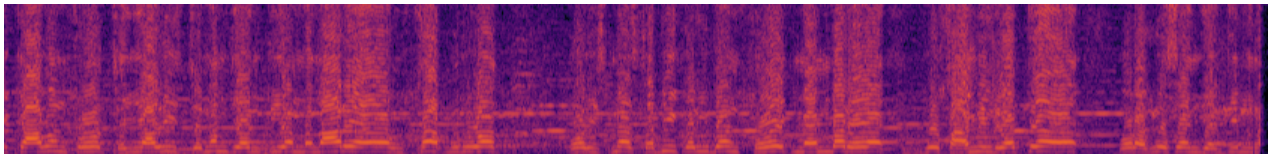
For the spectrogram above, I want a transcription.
इक्यावन सौ छियालीस जन्म जयंती हम मना रहे हैं उत्साहपूर्वक और इसमें सभी करीबन सौ एक मेंबर हैं जो शामिल रहते हैं और अग्रसेन जयंती मना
